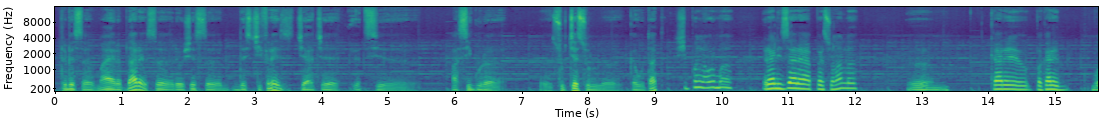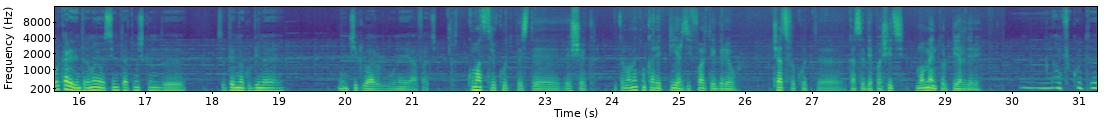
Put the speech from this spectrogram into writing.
trebuie să mai ai răbdare, să reușești să descifrezi ceea ce îți uh, asigură uh, succesul uh, căutat și până la urmă realizarea personală care, pe care oricare dintre noi o simte atunci când se termină cu bine un ciclu al unei afaceri. Cum ați trecut peste eșec? Adică în momentul în care pierzi foarte greu, ce ați făcut ca să depășiți momentul pierderii? N-am făcut uh,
